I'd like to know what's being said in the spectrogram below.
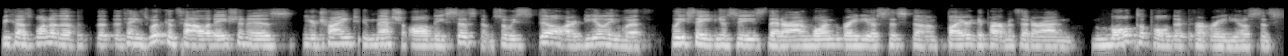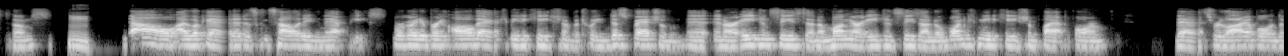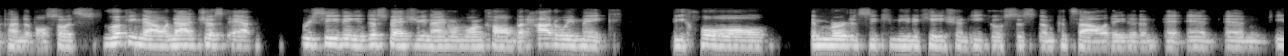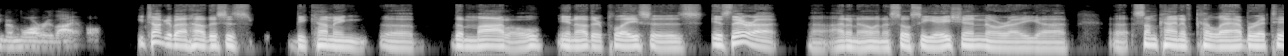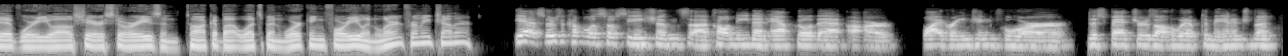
Because one of the, the, the things with consolidation is you're trying to mesh all these systems. So we still are dealing with police agencies that are on one radio system, fire departments that are on multiple different radio systems. Hmm. Now I look at it as consolidating that piece. We're going to bring all that communication between dispatch and, and our agencies and among our agencies onto one communication platform that's reliable and dependable. So it's looking now not just at receiving and dispatching a 911 call, but how do we make the whole emergency communication ecosystem consolidated and and and even more reliable. You talked about how this is becoming uh, the model in other places. Is there a uh, I don't know an association or a uh, uh, some kind of collaborative where you all share stories and talk about what's been working for you and learn from each other? Yes, there's a couple of associations uh, called NENA and APCO that are wide ranging for dispatchers all the way up to management.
